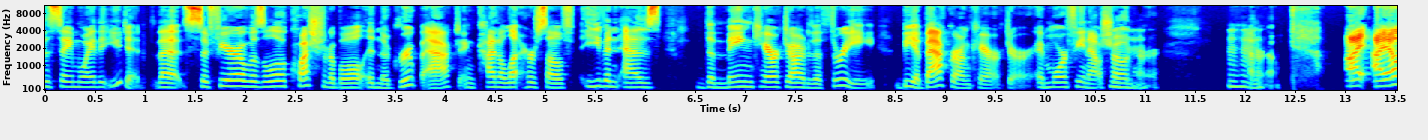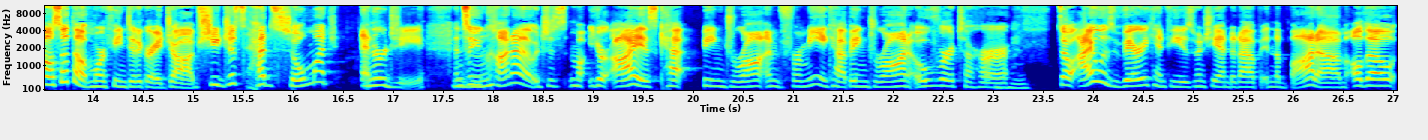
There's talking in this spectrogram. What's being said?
the same way that you did that Sapphira was a little questionable in the group act and kind of let herself, even as the main character out of the three, be a background character and Morphine outshone Mhm. her. Mhm. I don't know. I I also thought Morphine did a great job. She just had so much energy, and so you Mhm. kind of just your eyes kept being drawn. And for me, kept being drawn over to her. Mhm. So I was very confused when she ended up in the bottom. Although,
